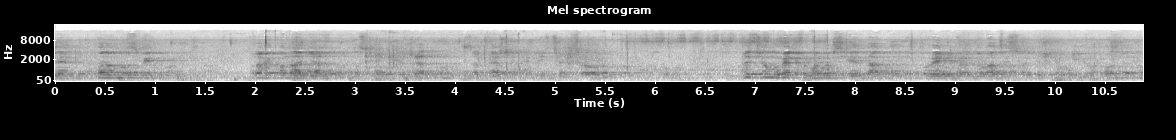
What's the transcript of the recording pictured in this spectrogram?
України подано звіт про виконання обласного бюджету за перше півріччя цього року. При цьому витримано всі етапи, які повинні передавати сьогоднішньому його розгляду,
